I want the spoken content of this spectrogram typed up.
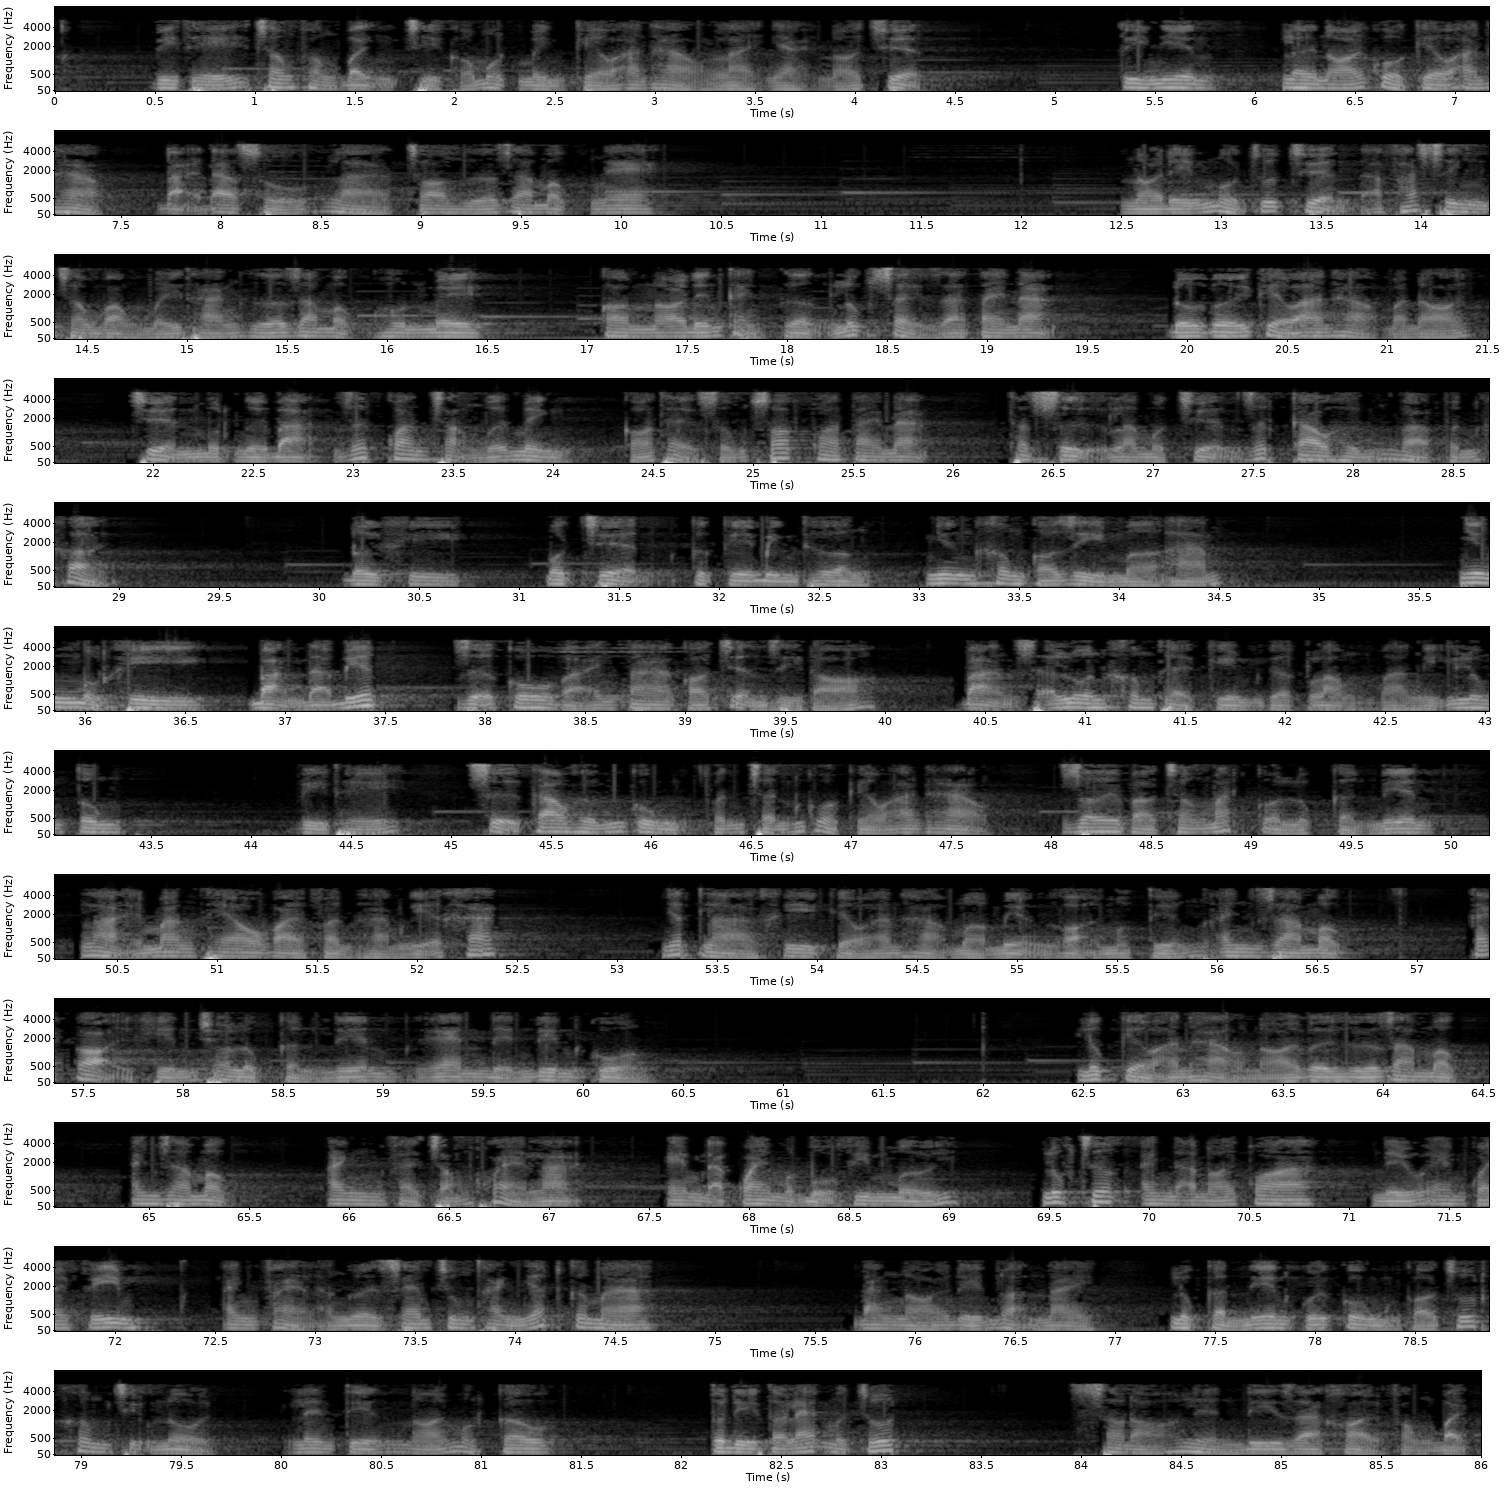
vì thế trong phòng bệnh chỉ có một mình Kiều An Hảo lại nhảy nói chuyện. Tuy nhiên, lời nói của Kiều An Hảo đại đa số là cho Hứa Gia Mộc nghe. Nói đến một chút chuyện đã phát sinh trong vòng mấy tháng Hứa Gia Mộc hôn mê, còn nói đến cảnh tượng lúc xảy ra tai nạn. Đối với Kiều An Hảo mà nói, chuyện một người bạn rất quan trọng với mình có thể sống sót qua tai nạn thật sự là một chuyện rất cao hứng và phấn khởi. Đôi khi, một chuyện cực kỳ bình thường nhưng không có gì mờ ám. Nhưng một khi bạn đã biết giữa cô và anh ta có chuyện gì đó, bạn sẽ luôn không thể kìm được lòng và nghĩ lung tung. Vì thế, sự cao hứng cùng phấn chấn của Kiều An Hảo rơi vào trong mắt của Lục Cẩn Niên lại mang theo vài phần hàm nghĩa khác. Nhất là khi Kiều An Hảo mở miệng gọi một tiếng anh Gia Mộc, cách gọi khiến cho Lục Cẩn Niên ghen đến điên cuồng. Lúc Kiều An Hảo nói với Hứa Gia Mộc, anh Gia Mộc, anh phải chóng khỏe lại, em đã quay một bộ phim mới. Lúc trước anh đã nói qua, nếu em quay phim, anh phải là người xem trung thành nhất cơ mà. Đang nói đến đoạn này, Lục Cẩn Niên cuối cùng có chút không chịu nổi, lên tiếng nói một câu. Tôi đi toilet một chút. Sau đó liền đi ra khỏi phòng bệnh.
